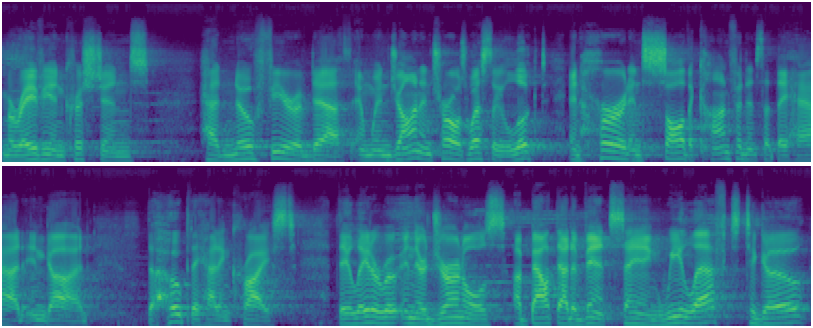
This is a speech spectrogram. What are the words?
Moravian Christians had no fear of death. And when John and Charles Wesley looked and heard and saw the confidence that they had in God, the hope they had in Christ, they later wrote in their journals about that event saying, We left to go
